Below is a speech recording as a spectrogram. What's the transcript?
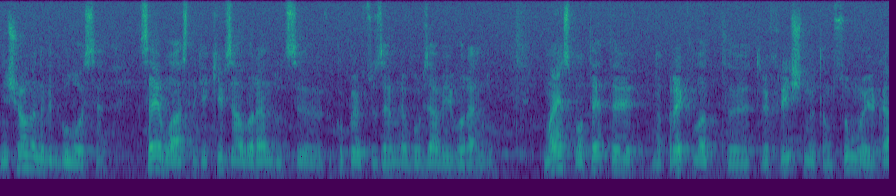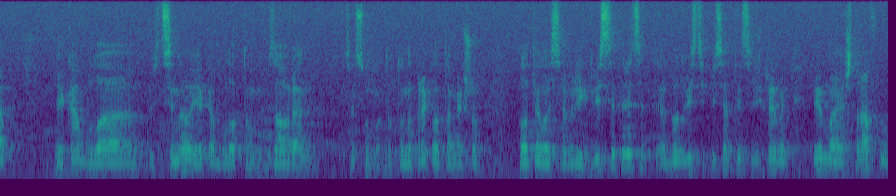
нічого не відбулося, цей власник, який взяв в оренду цю, купив цю землю або взяв її в оренду, має сплатити, наприклад, е, трьохрічну там суму, яка, яка була ціною, яка була там за оренду. Ця сума. Тобто, наприклад, там, якщо платилося в рік 230 або 250 тисяч гривень, він має штрафу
